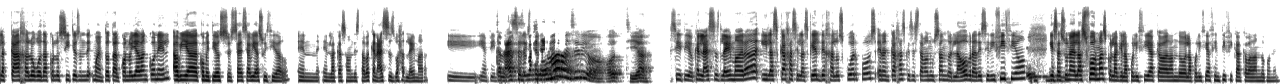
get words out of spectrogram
la caja, luego da con los sitios donde. Bueno, total, cuando ya dan con él, había cometido, o sea, se había suicidado en, en la casa donde estaba. Y, en fin. Es en serio? Oh, Hostia. Sí, tío, que la Slay Mara y las cajas en las que él deja los cuerpos eran cajas que se estaban usando en la obra de ese edificio y esa es mm. una de las formas con la que la policía acaba dando, la policía científica acaba dando con él.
